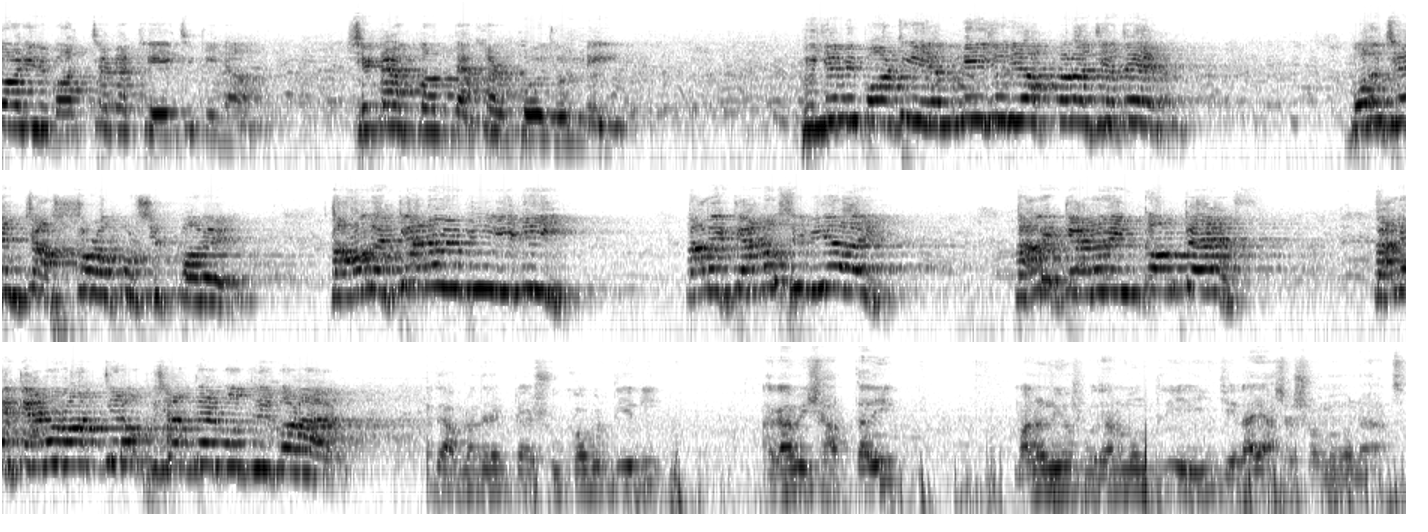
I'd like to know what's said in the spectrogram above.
বাড়ির বাচ্চাটা খেয়েছে কিনা সেটা একবার দেখার প্রয়োজন নেই। বিজেপি পার্টি এমনি যদি আপনারা যেতেন, বলছেন চারশোর ওপর সিট পাবেন তাহলে কেন ইডি তাহলে কেন সিবিআই তাহলে কেন ইনকাম ট্যাক্স তাহলে কেন রাজ্যের অফিসারদের বদলি করার? আপনাদের একটা সুখবর দিয়ে দিই। আগামী সাত তারিখ মাননীয় প্রধানমন্ত্রী এই জেলায় আসার সম্ভাবনা আছে।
